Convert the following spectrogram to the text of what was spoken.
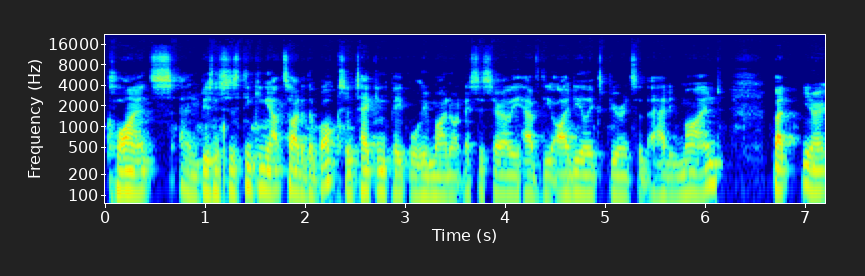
clients and businesses thinking outside of the box and taking people who might not necessarily have the ideal experience that they had in mind. But you know,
